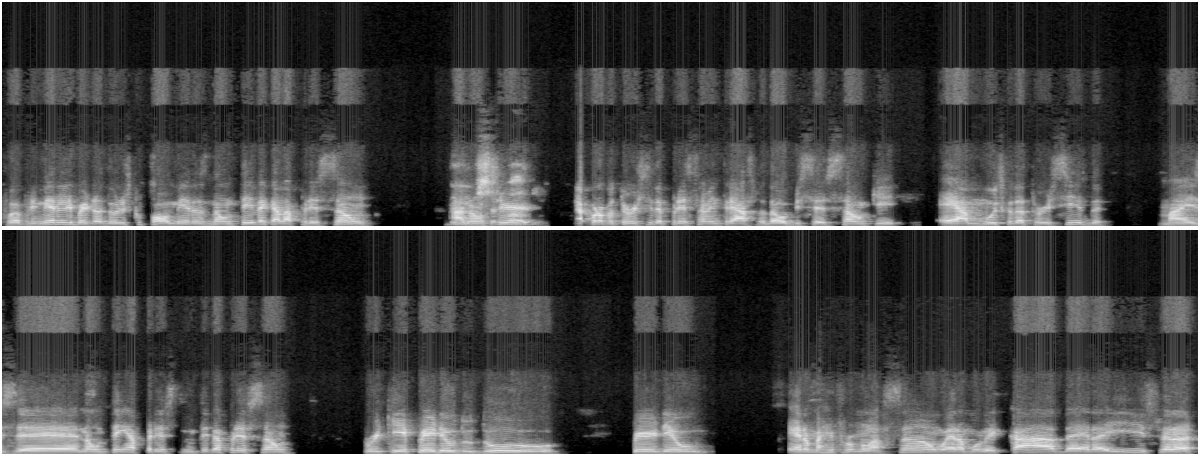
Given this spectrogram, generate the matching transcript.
Foi a primeira Libertadores que o Palmeiras não teve aquela pressão, Bem a não observado. ser a própria torcida, pressão entre aspas, da obsessão, que é a música da torcida, mas é, não, tem a press, não teve a pressão, porque perdeu o Dudu, perdeu. Era uma reformulação, era molecada, era isso, era,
